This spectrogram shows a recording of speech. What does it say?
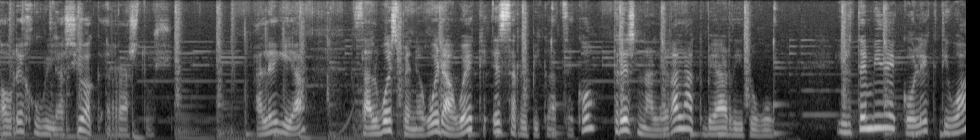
aurre jubilazioak errastuz. Alegia, salbuespen egoera hauek ez errepikatzeko tresna legalak behar ditugu. Irtenbide kolektiboa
